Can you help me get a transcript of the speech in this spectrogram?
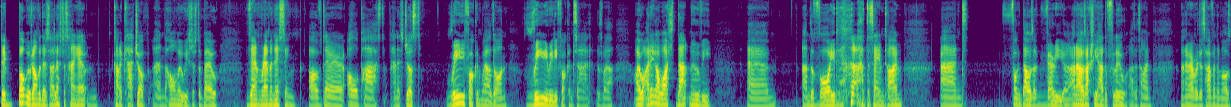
they both moved on. But they decide let's just hang out and kind of catch up. And the whole movie is just about them reminiscing of their old past, and it's just really fucking well done. Really, really fucking sad as well. I, I think I watched that movie, um, and The Void at the same time, and fuck, that was a very and I was actually had the flu at the time and I remember just having the most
